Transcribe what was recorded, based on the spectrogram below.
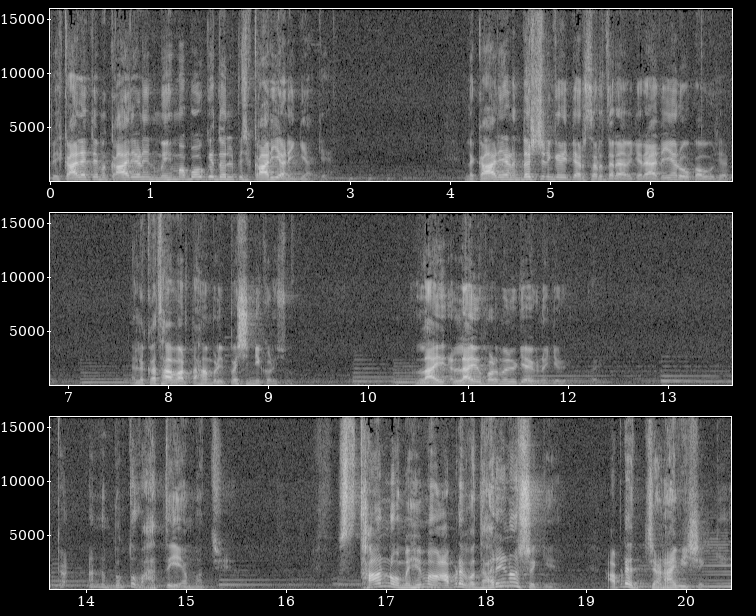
પછી કાલે તમે કાર્યાણી મહિમા બહુ કીધો, એટલે પછી કાર્યાણી ગયા કે. એટલે કાર્યાણી દર્શન કરી ત્યારે સરદાર આવે કે રાતે અહીંયા રોકાવું છે. એટલે કથા વાર્તા સાંભળી પછી નીકળશું. લાઈવ લાઈવ ફળ મળ્યું ક્યાંક નહીં કેવું અને ભક્તો વાત એમ જ છે. સ્થાનનો મહિમા આપણે વધારી ન શકીએ. આપણે જણાવી શકીએ.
